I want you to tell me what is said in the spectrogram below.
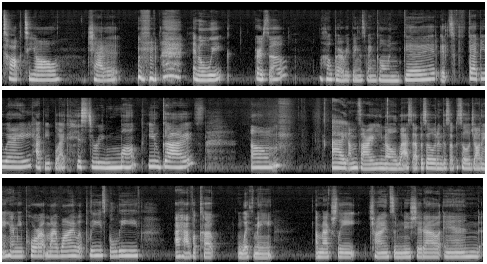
talked to y'all, chatted in a week or so. Hope everything's been going good. It's February. Happy Black History Month, you guys. Um I I'm sorry, you know, last episode and this episode y'all didn't hear me pour up my wine, but please believe I have a cup with me. I'm actually trying some new shit out and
